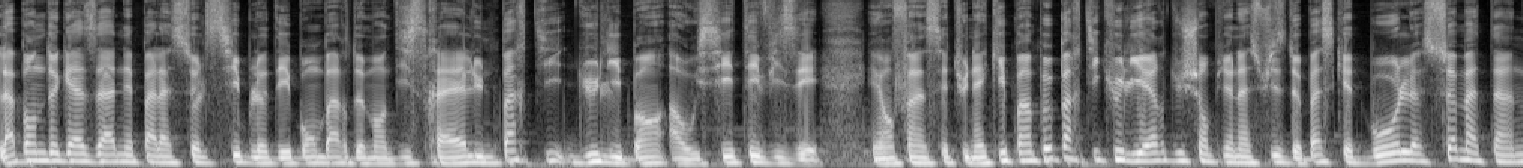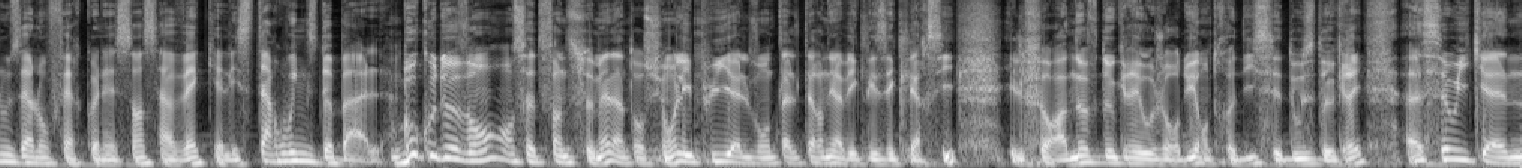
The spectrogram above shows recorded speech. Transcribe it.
La bande de Gaza n'est pas la seule cible des bombardements d'Israël. Une partie du Liban a aussi été visée. Et enfin, c'est une équipe un peu particulière du championnat suisse de basketball. Ce matin, nous allons faire connaissance avec les Star Wings de Bâle. Beaucoup de vent en cette fin de semaine. Attention, les pluies, elles vont alterner avec les éclaircies. Il fera 9 degrés aujourd'hui, entre 10 et 12 degrés euh, ce week-end.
